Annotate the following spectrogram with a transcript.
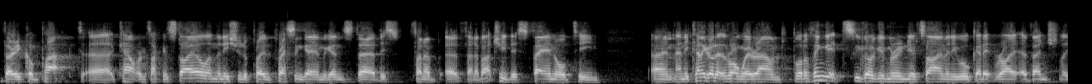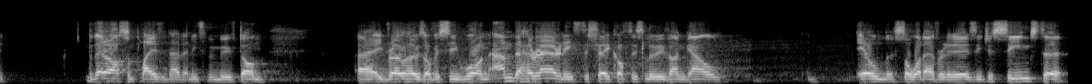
very compact uh, counter-attacking style, and then he should have played a pressing game against uh, this Fener- uh, Fenerbahce, this Feyenoord team. Um, and he kind of got it the wrong way around. But I think it's you've got to give Mourinho time, and he will get it right eventually. But there are some players in there that need to be moved on. Uh, Rojo's obviously one, and the Herrera needs to shake off this Louis Van Gaal illness or whatever it is. He just seems to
